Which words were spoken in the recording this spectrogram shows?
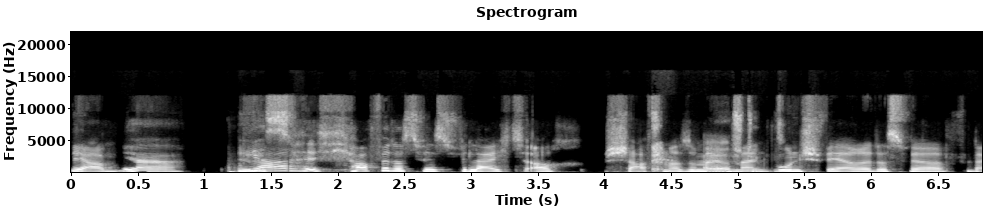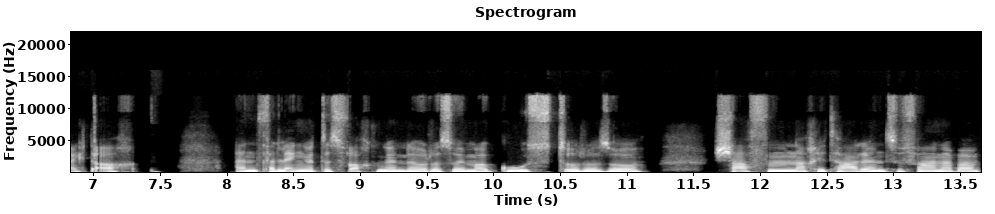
Ja. Ja. Ja, ich hoffe, dass wir es vielleicht auch schaffen. Also mein, ah ja, mein Wunsch wäre, dass wir vielleicht auch ein verlängertes Wochenende oder so im August oder so schaffen, nach Italien zu fahren. Aber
